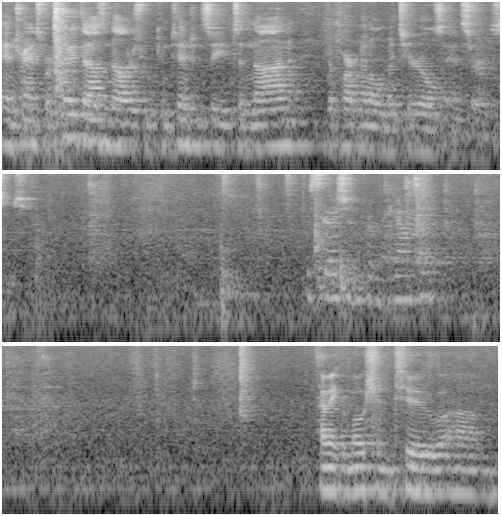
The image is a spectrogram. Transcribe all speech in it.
and transfer $20,000 from contingency to non-departmental materials and services. Discussion from the council? I make a motion to um,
